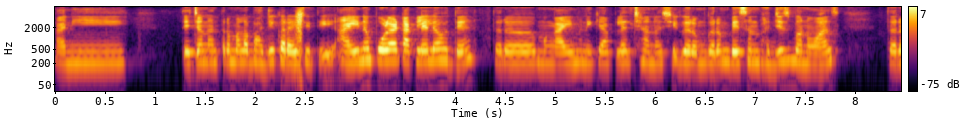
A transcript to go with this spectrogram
आणि त्याच्यानंतर मला भाजी करायची होती. आईनं पोळ्या टाकलेल्या होत्या. तर मग आई म्हणे की आपल्याला छान अशी गरम गरम बेसन भाजीच बनवा आज. तर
